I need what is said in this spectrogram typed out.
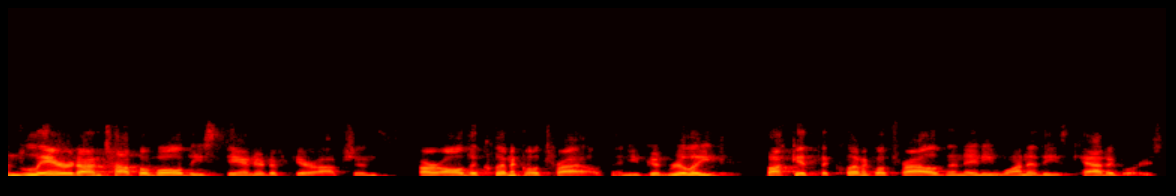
And layered on top of all these standard of care options are all the clinical trials. And you could really bucket the clinical trials in any one of these categories.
